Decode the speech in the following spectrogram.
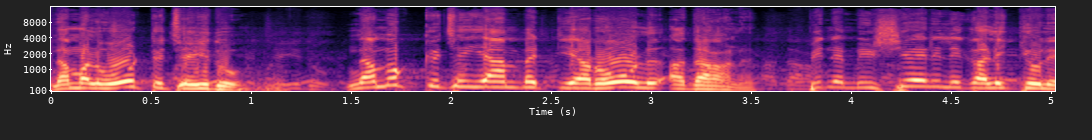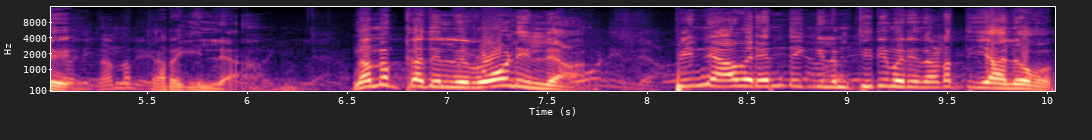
നമ്മൾ വോട്ട് ചെയ്തു. നമുക്ക് ചെയ്യാൻ പറ്റിയ റോൾ അതാണ്. പിന്നെ മിഷേനിൽ കളിക്കൂലേ നമുക്കറിയില്ല. നമുക്കതിൽ റോളില്ല പിന്നെ അവരെന്തെങ്കിലും തിരിമറി നടത്തിയാലോ?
